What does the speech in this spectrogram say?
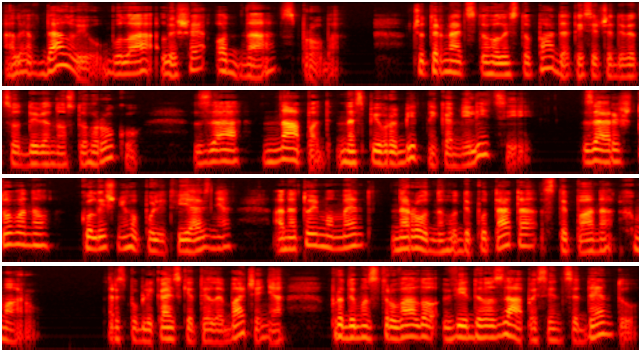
але вдалою була лише одна спроба. 14 листопада 1990 року за напад на співробітника міліції заарештовано колишнього політв'язня, а на той момент народного депутата Степана Хмару. Республіканське телебачення продемонструвало відеозапис інциденту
